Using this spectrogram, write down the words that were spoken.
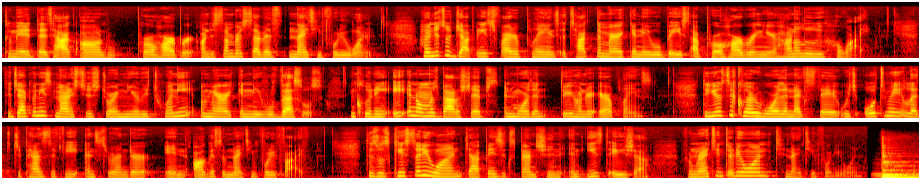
committed the attack on Pearl Harbor on December 7, 1941. Hundreds of Japanese fighter planes attacked the American naval base at Pearl Harbor near Honolulu, Hawaii. The Japanese managed to destroy nearly 20 American naval vessels, including eight enormous battleships and more than 300 airplanes. The US declared war the next day, which ultimately led to Japan's defeat and surrender in August of 1945. This was Case Study 1 Japanese Expansion in East Asia from 1931 to 1941.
